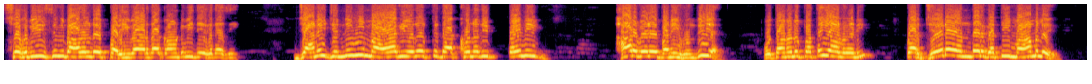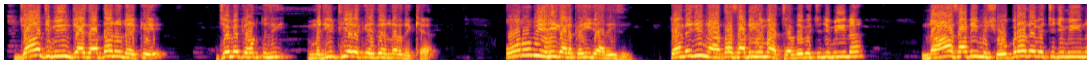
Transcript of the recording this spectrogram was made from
ਸੁਖਬੀਰ ਸਿੰਘ ਬਾਦਲ ਦੇ ਪਰਿਵਾਰ ਦਾ ਅਕਾਊਂਟ ਵੀ ਦੇਖਦਾ ਸੀ। ਜਾਨੀ ਜਿੰਨੀ ਵੀ ਮਾਇਆ ਗਈ ਉਹਦੇ ਉੱਤੇ ਤਾਂ ਉਹਨਾਂ ਦੀ ਪਹਿਲੀ ਹਰ ਵੇਲੇ ਬਣੀ ਹੁੰਦੀ ਹੈ। ਉਹ ਤਾਂ ਉਹਨਾਂ ਨੂੰ ਪਤਾ ਹੀ ਆਲਰੇਡੀ ਪਰ ਜਿਹੜੇ ਅੰਦਰ ਗਤੀ ਮਾਮਲੇ ਜਾਂ ਜ਼ਮੀਨ ਜਾਇਦਾਦਾਂ ਨੂੰ ਲੈ ਕੇ, ਜਿਵੇਂ ਕਿ ਹੁਣ ਤੁਸੀਂ ਮਜੀਠੀ ਵਾਲੇ ਕੇਸ ਦੇ ਅੰਦਰ ਦੇਖਿਆ, ਉਹਨੂੰ ਵੀ ਇਹੀ ਗੱਲ ਕਹੀ ਜਾ ਰਹੀ ਸੀ। ਕਹਿੰਦੇ ਜੀ, ਨਾ ਤਾਂ ਸਾਡੀ ਹਿਮਾਚਲ ਦੇ ਵਿੱਚ ਜ਼ਮੀਨ ਆ, ਨਾ ਸਾਡੀ ਮਸ਼ੋਬਰਾ ਦੇ ਵਿੱਚ ਜ਼ਮੀਨ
